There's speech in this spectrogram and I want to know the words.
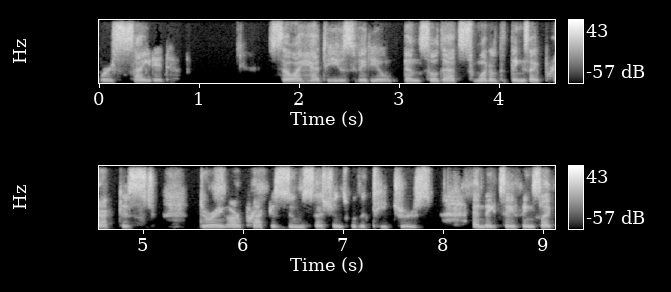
were sighted so I had to use video. And so that's one of the things I practiced during our practice Zoom sessions with the teachers. And they'd say things like,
